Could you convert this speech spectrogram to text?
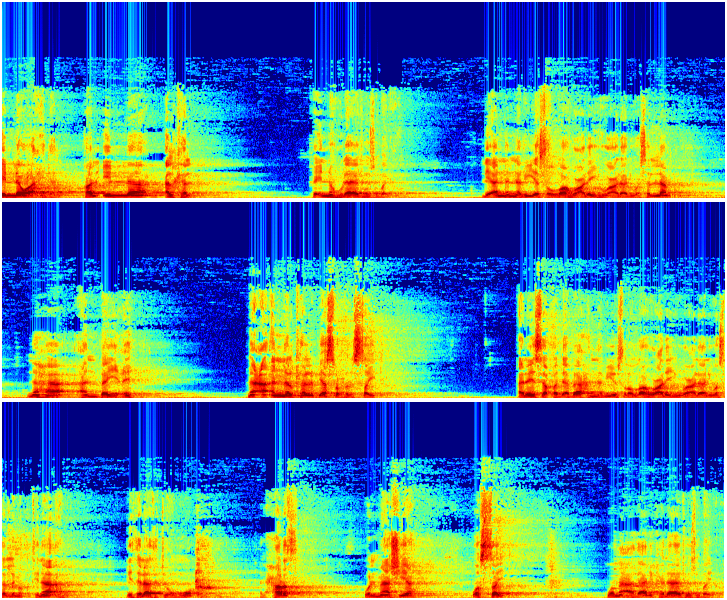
إلا واحدا. قال إلا الكلب فإنه لا يجوز بيعه لأن النبي صلى الله عليه وعلى آله وسلم نهى عن بيعه مع أن الكلب يصلح للصيد. أليس قد أباح النبي صلى الله عليه وعلى آله وسلم اقتناءه لثلاثة أمور؟ الحرث والماشية والصيد ومع ذلك لا يجوز بيعه.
